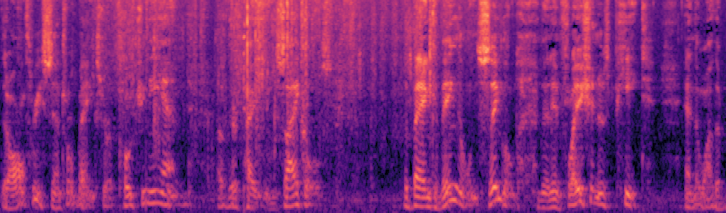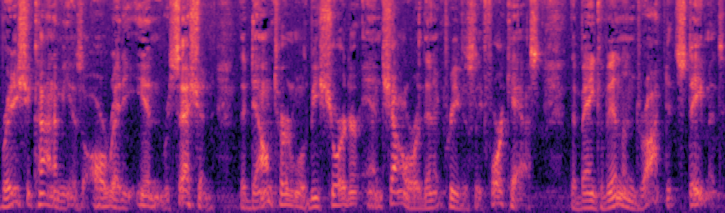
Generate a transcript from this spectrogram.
that all three central banks are approaching the end of their tightening cycles. The Bank of England signaled that inflation has peaked and that while the British economy is already in recession, the downturn will be shorter and shallower than it previously forecast. The Bank of England dropped its statement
